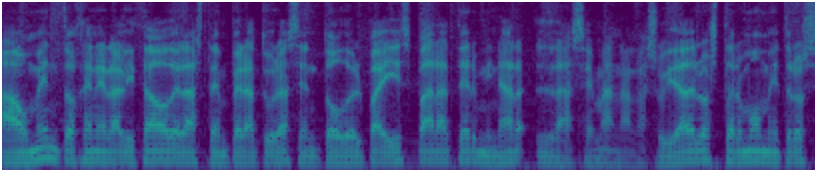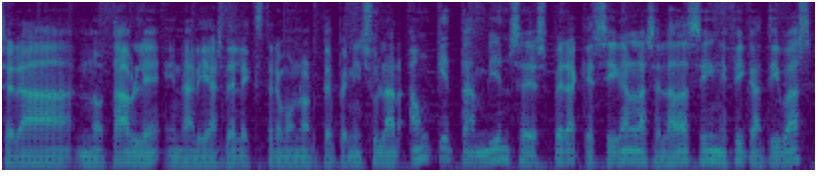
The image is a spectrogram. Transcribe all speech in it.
Aumento generalizado de las temperaturas en todo el país para terminar la semana. La subida de los termómetros será notable en áreas del extremo norte peninsular, aunque también se espera que sigan las heladas significativas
